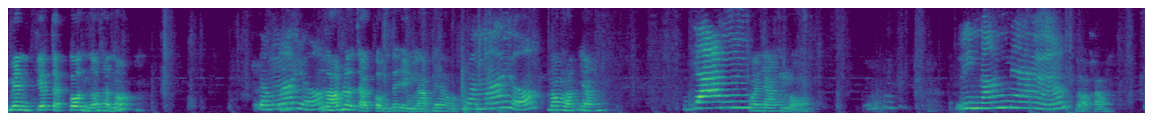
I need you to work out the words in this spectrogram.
เมนต์เก็บจากต้นเนาะจ้ะเนาะรับแล้วจากกล่อมตัวเองรับแล้วน้องรับยังมายังอีกเหรอเหรอคะอ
